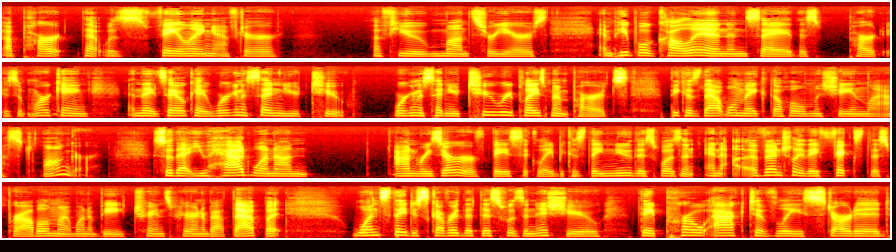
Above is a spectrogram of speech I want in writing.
a part that was failing after a few months or years. And people would call in and say, This part isn't working. And they'd say, Okay, we're going to send you two we're going to send you two replacement parts because that will make the whole machine last longer. So that you had one on on reserve basically because they knew this wasn't and eventually they fixed this problem. I want to be transparent about that, but once they discovered that this was an issue, they proactively started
